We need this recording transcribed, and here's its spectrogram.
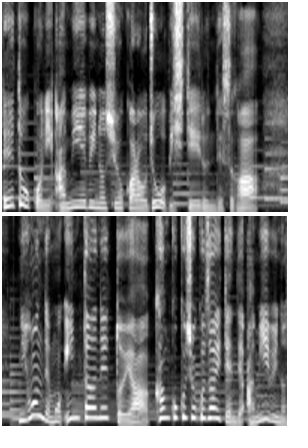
冷凍庫に網エビの塩辛を常備しているんですが日本でもインターネットや韓国食材店で網エビの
